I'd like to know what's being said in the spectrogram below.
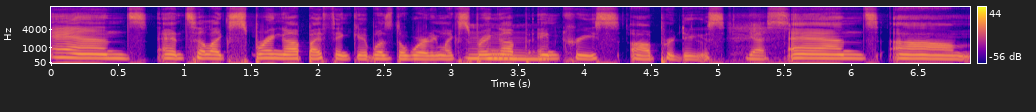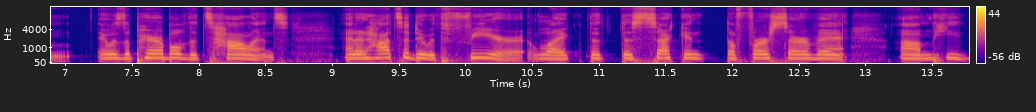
and, and to like spring up, I think it was the wording, like spring up, Mm. increase, uh, produce Yes. and um, it was the parable of the talents and it had to do with fear like the, the second the first servant um, he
